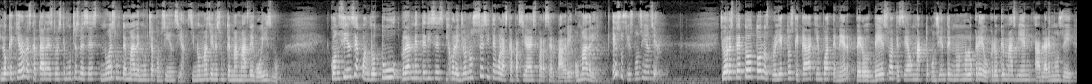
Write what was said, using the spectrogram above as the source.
lo que quiero rescatar de esto es que muchas veces no es un tema de mucha conciencia, sino más bien es un tema más de egoísmo. Conciencia cuando tú realmente dices, híjole, yo no sé si tengo las capacidades para ser padre o madre. Eso sí es conciencia. Yo respeto todos los proyectos que cada quien pueda tener, pero de eso a que sea un acto consciente no, no lo creo. Creo que más bien hablaremos de,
